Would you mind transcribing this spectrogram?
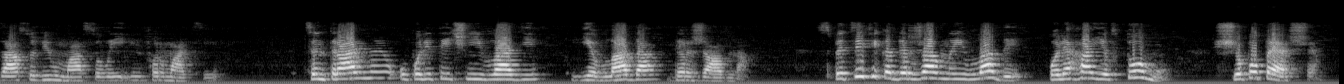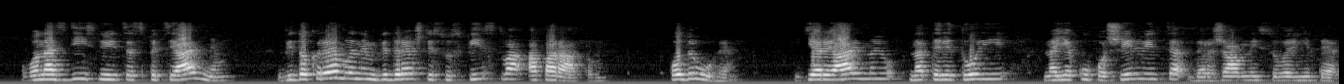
засобів масової інформації. Центральною у політичній владі є влада державна. Специфіка державної влади полягає в тому, що, по-перше, вона здійснюється спеціальним, відокремленим від решти суспільства апаратом. По-друге, є реальною на території, на яку поширюється державний суверенітет.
